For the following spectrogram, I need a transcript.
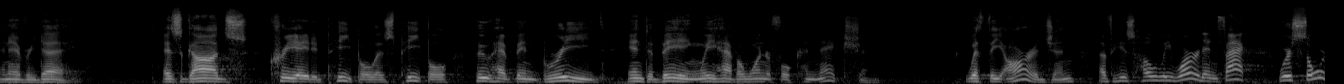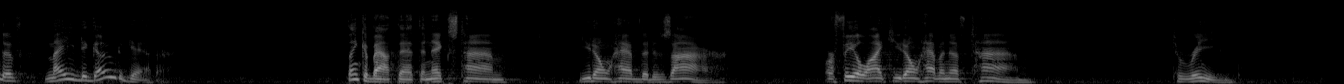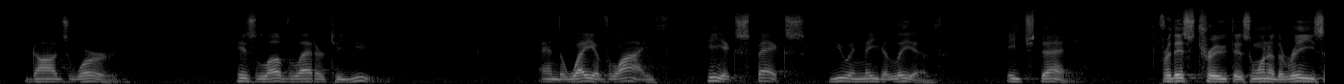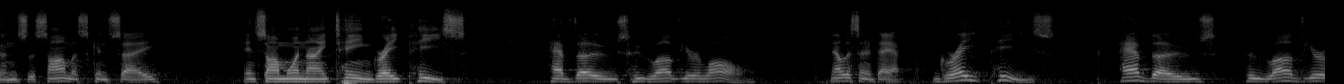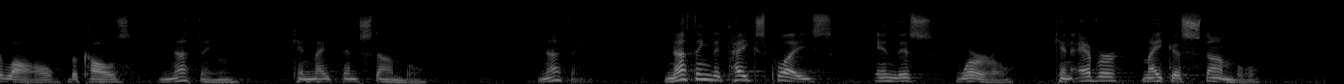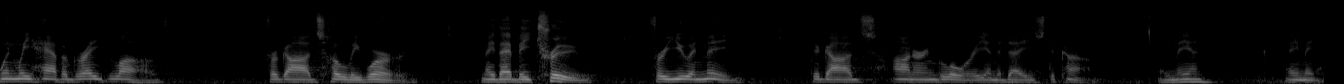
and every day. As God's created people, as people who have been breathed into being, we have a wonderful connection with the origin of His holy word. In fact, we're sort of made to go together. Think about that the next time you don't have the desire or feel like you don't have enough time to read God's Word, His love letter to you, and the way of life He expects you and me to live each day. For this truth is one of the reasons the psalmist can say in Psalm 119 Great peace have those who love your law. Now, listen to that. Great peace have those who love your law because nothing can make them stumble. Nothing. Nothing that takes place in this world can ever make us stumble when we have a great love for God's holy word. May that be true for you and me to God's honor and glory in the days to come. Amen. Amen.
